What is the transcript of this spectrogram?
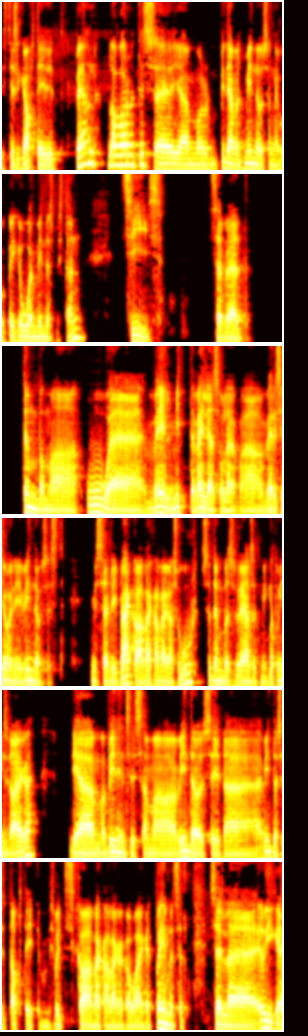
vist isegi update'id peal lauaarvutis äh, ja mul pidevalt Windows on nagu kõige uuem Windows, mis ta on, siis sa pead tõmbama uue, veel mitte väljas oleva versiooni Windowsist, mis oli väga-väga-väga suur, see tõmbas reaalselt mingi tund aega. Ja ma pidin siis oma Windowsile, Windowsit update ima, mis võttis ka väga-väga kaua aega, et põhimõtteliselt selle õige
